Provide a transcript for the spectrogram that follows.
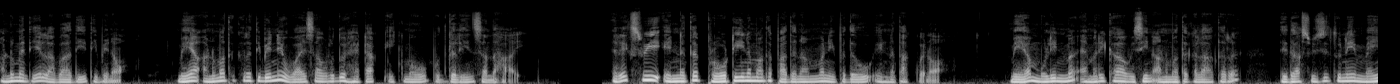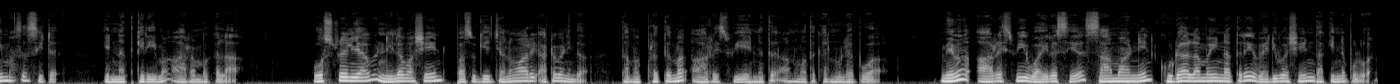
අනුමැතිය ලබාදී තිබෙනවා. මෙය අනුමත කර තිබෙන්නේ වයිසවුරුදු හැටක් ඉක්ම වූ පුද්ගලීන් සඳහායි. එරෙක්ව එන්නත ප්‍රෝටීන මත පදනම්ම නිපද වූ එන්නතක් වෙනවා. මෙය මුලින්ම ඇමරිකා විසින් අනුමත කලා අතර දෙදස් විසිතුනේ මැයි මස සිට එන්නත් කිරීම ආරම්භ කලා. ඕස්ට්‍රේලියාව නිල වශයෙන් පසුගේ ජනවාරි අටවනිද තම ප්‍රථම RSV එන්නත අනුමත කරනු ලැබවා. මෙම RSV වෛරසය සාමාන්‍යයෙන් කුඩා ළමයින් අතරේ වැඩි වශයෙන් දකින්න පුළුවන්.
